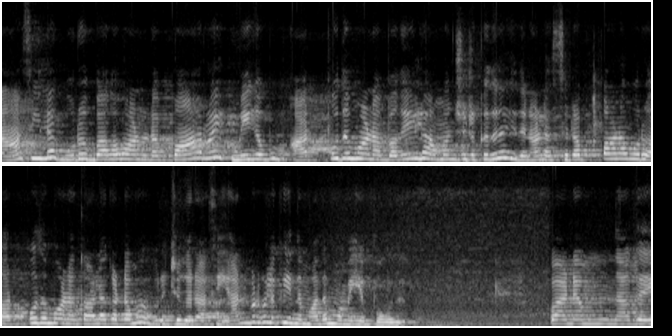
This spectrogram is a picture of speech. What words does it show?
ராசியில் குரு பகவானோட பார்வை மிகவும் அற்புதமான வகையில் அமைஞ்சிருக்குது. இதனால் சிறப்பான ஒரு அற்புதமான காலகட்டமாக விருச்சிக ராசி அன்பர்களுக்கு இந்த மதம் அமைய போகுது. பணம் நகை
